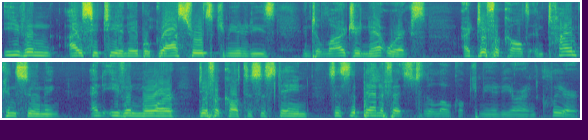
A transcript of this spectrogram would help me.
even ICT-enabled grassroots communities into larger networks are difficult and time-consuming and even more difficult to sustain since the benefits to the local community are unclear.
